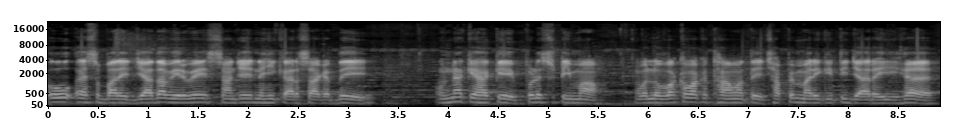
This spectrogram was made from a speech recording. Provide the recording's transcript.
ਉਹ ਇਸ ਬਾਰੇ ਜ਼ਿਆਦਾ ਵੇਰਵੇ ਸਾਂਝੇ ਨਹੀਂ ਕਰ ਸਕਦੇ। ਉਹਨਾਂ ਕਿਹਾ ਕਿ ਪੁਲਿਸ ਟੀਮਾਂ ਵੱਲੋਂ ਵੱਖ-ਵੱਖ ਥਾਵਾਂ ਤੇ ਛਾਪੇਮਾਰੀ ਕੀਤੀ ਜਾ ਰਹੀ ਹੈ।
